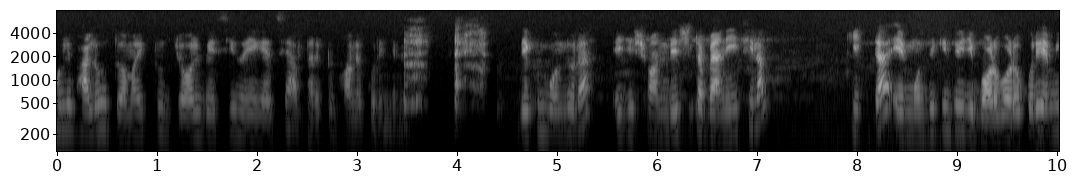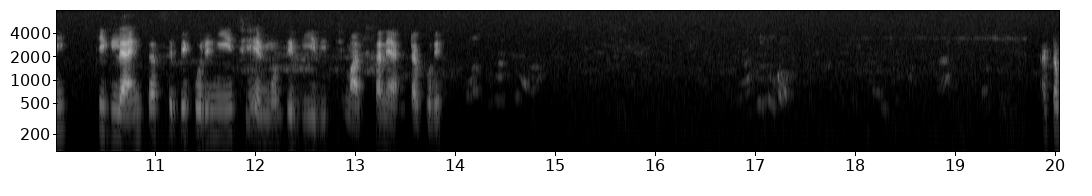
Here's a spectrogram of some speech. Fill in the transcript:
হলে ভালো হতো, আমার একটু জল বেশি হয়ে গেছে, আপনারা একটু ঘন করে নেবেন। দেখুন বন্ধুরা, এই যে সন্দেশটা বানিয়েছিলাম কেকটা এর মধ্যে কিন্তু এই যে বড় বড় করে আমি ঠিক ল্যাংচা শেপে করে নিয়েছি, এর মধ্যে দিয়ে দিচ্ছি মাঝখানে একটা করে। একটা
